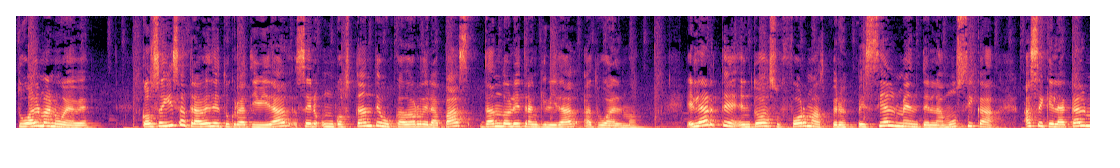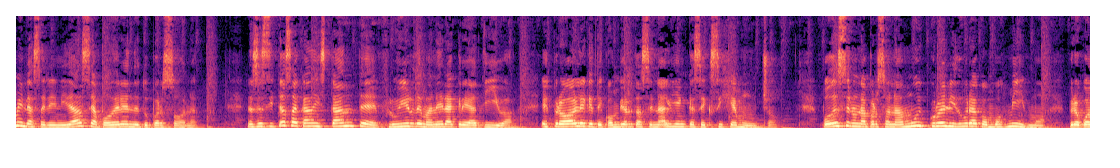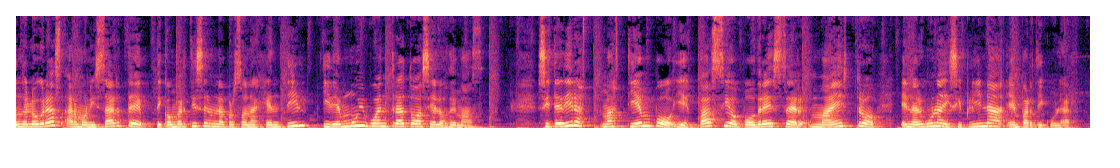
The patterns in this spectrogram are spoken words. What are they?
Tu alma 9. Conseguís a través de tu creatividad ser un constante buscador de la paz, dándole tranquilidad a tu alma. El arte en todas sus formas, pero especialmente en la música, hace que la calma y la serenidad se apoderen de tu persona. Necesitas a cada instante fluir de manera creativa. Es probable que te conviertas en alguien que se exige mucho. Podés ser una persona muy cruel y dura con vos mismo, pero cuando lográs armonizarte, te convertís en una persona gentil y de muy buen trato hacia los demás. Si te dieras más tiempo y espacio, podrás ser maestro en alguna disciplina en particular.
